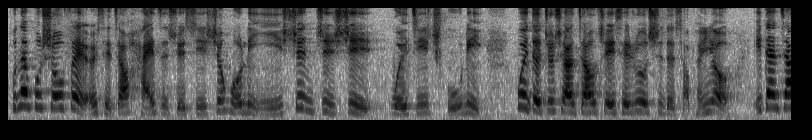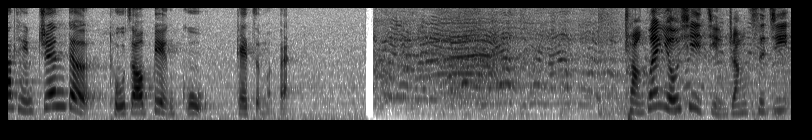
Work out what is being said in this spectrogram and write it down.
不但不收费，而且教孩子学习生活礼仪，甚至是危机处理。为的就是要教这些弱势的小朋友，一旦家庭真的突遭变故，该怎么办？闯关游戏紧张刺激，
